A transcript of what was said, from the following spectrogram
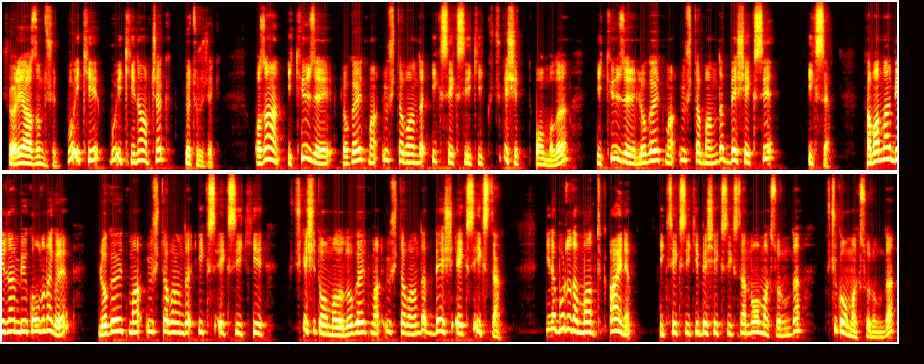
Şöyle yazdığını düşün. Bu 2 bu 2'yi ne yapacak? Götürecek. O zaman 2 üzeri logaritma 3 tabanında x eksi 2 küçük eşit olmalı. 2 üzeri logaritma 3 tabanında 5 eksi x'e. Tabanlar birden büyük olduğuna göre logaritma 3 tabanında x eksi 2 küçük eşit olmalı. Logaritma 3 tabanında 5 eksi x'ten. Yine burada da mantık aynı. x eksi 2 5 eksi x'ten ne olmak zorunda? Küçük olmak zorunda.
